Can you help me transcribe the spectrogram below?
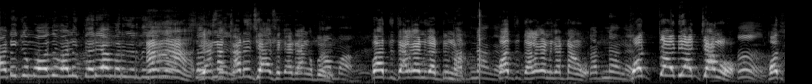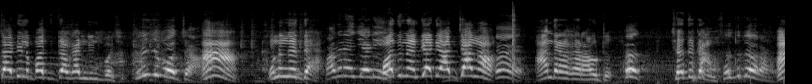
அடிக்கும் போது வழி தெரியாம இருக்கிறது. ஏன்னா. கடைசி ஆசை கேட்டாங்க பாரு. பத்து தலைகான் கட்டுனா கட்டுனாங்க. பத்து தலைகான் கட்டினாங்க. கட்டுனாங்க. பத்து அடி அடிச்சாங்க. பத்து அடியில பத்து தலைகான் செஞ்சு போச்சு. கிழிஞ்சு போச்சா? ஆ உனங்க பதினஞ்சு அடி. பதினஞ்சு அடி அடிச்சாங்க. ஆ. ஆந்திராக்காரன் அவுட்டு ஏ, செத்துட்டாங்க செத்துட்டாரா? ஆ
